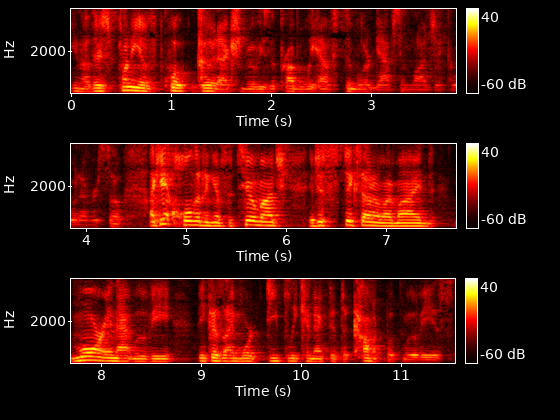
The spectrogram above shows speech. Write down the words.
You know, there's plenty of quote good action movies that probably have similar gaps in logic or whatever. So I can't hold it against it too much. It just sticks out in my mind more in that movie because I'm more deeply connected to comic book movies,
